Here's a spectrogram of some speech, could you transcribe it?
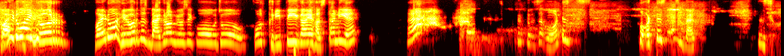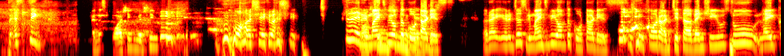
why do I hear why do I hear this background music वो जो वो creepy guy हंसता नहीं है So what is what is this back this best thing and this washing machine. washing washing it reminds me of the Kota days right? It just reminds me of the Kota days for archita when she used to like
